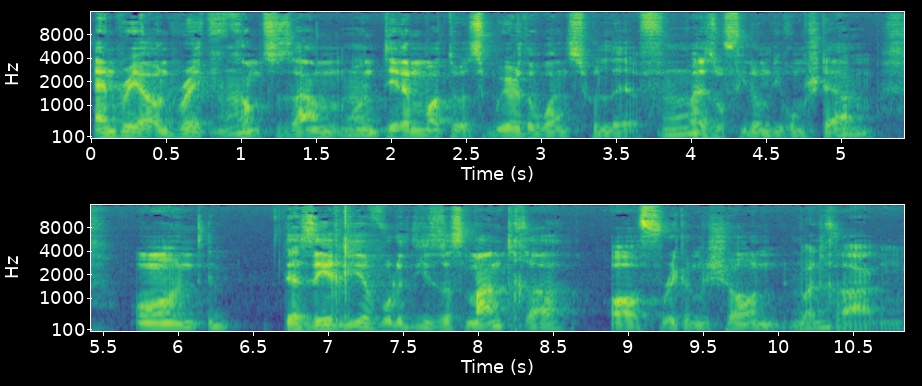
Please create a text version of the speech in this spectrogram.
Andrea und Rick Mhm. kommen zusammen und deren Motto ist We're the ones who live, Mhm. weil so viele um die rum sterben. Und in der Serie wurde dieses Mantra auf Rick und Michonne Mhm. übertragen.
